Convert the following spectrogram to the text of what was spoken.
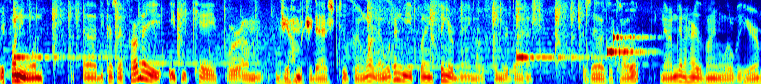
a funny one, uh, because I found a APK for um, Geometry Dash 2.1, and we're going to be playing Finger Bang, or Finger Dash, as they like to call it. Now, I'm going to higher the volume a little bit here.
